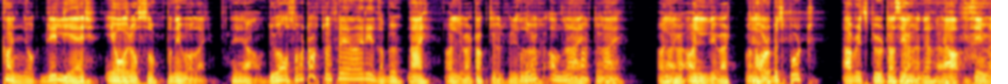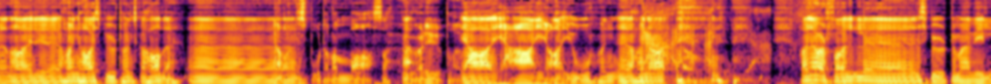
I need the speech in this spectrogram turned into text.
kan nok briljere i år også, på nivået der. Ja, Du har også vært aktuell for Ridabu. Nei, aldri vært aktuell for Ridabu. aldri vært aktuell? Nei, aldri, Nei. aldri vært Men har du blitt spurt? Jeg har blitt spurt av Simen, ja. Ja, ja. Simen har, han har spurt, han skal ha det. Uh, Jeg har ikke spurt, han har masa høl i huet på deg. ja, ja, ja, jo. Han, eh, han, har, han har i hvert fall uh, spurt om jeg vil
